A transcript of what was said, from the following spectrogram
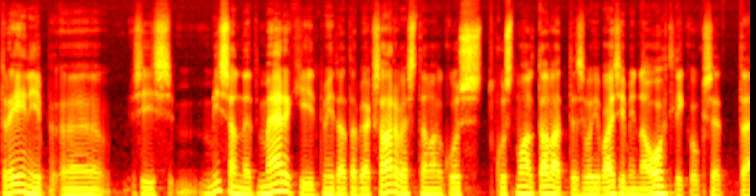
treenib siis mis on need märgid, mida ta peaks arvestama, kust, kust maalt alates võib asi minna ohtlikuks, et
